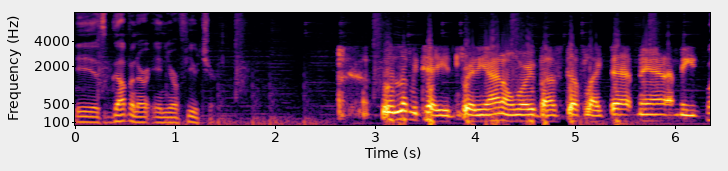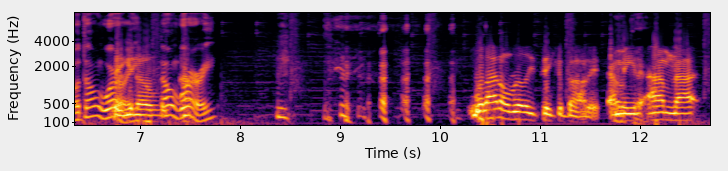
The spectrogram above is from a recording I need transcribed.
Is governor in your future? Well, let me tell you, Freddie, I don't worry about stuff like that, man. I mean, well, don't worry. You know, don't worry. well, I don't really think about it. I okay. mean, I'm not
